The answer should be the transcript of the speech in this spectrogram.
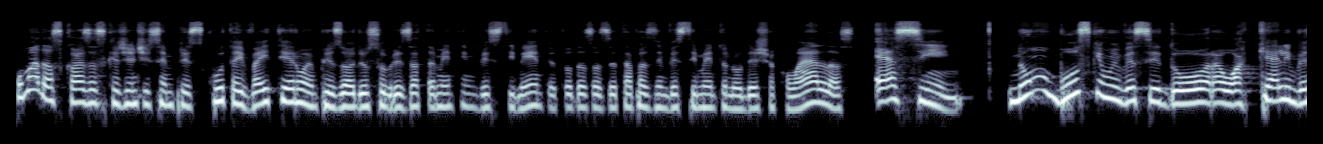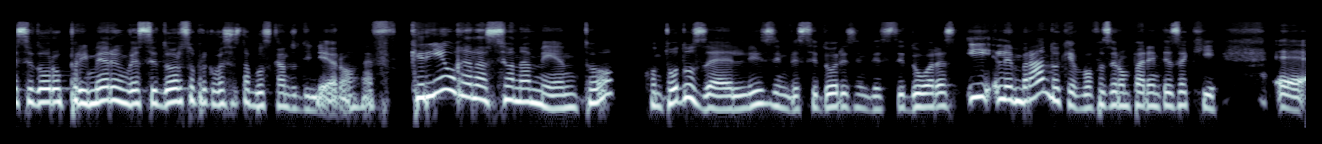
uma das coisas que a gente sempre escuta, e vai ter um episódio sobre exatamente investimento e todas as etapas de investimento no Deixa Com Elas, é assim, não busque um investidor ou aquele investidor, o primeiro investidor, só porque você está buscando dinheiro. Né? Crie um relacionamento com todos eles, investidores investidoras. E lembrando que, vou fazer um parêntese aqui, é,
